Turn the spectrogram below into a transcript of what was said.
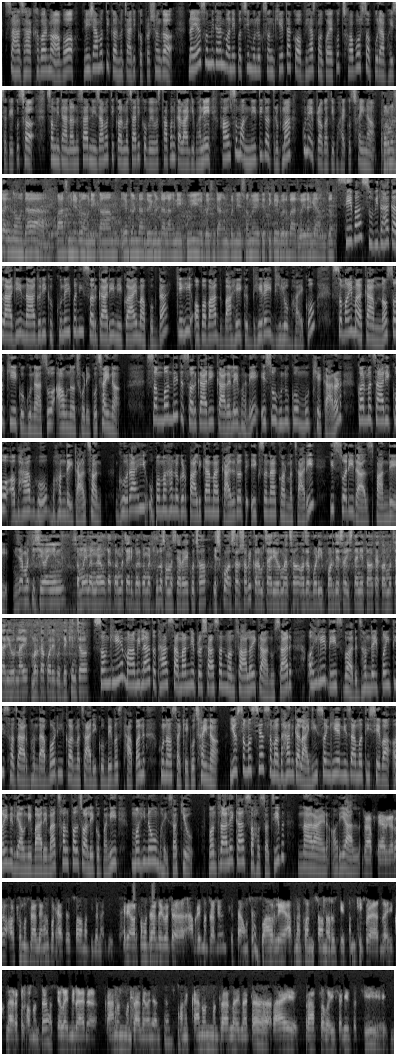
साझा खबरमा अब निजामती कर्मचारीको प्रसंग। नयाँ संविधान बनेपछि मुलुक संघीयताको अभ्यासमा गएको छ वर्ष पूरा भइसकेको छ। संविधान अनुसार निजामती कर्मचारीको व्यवस्थापनका लागि भने हालसम्म नीतिगत रूपमा कुनै प्रगति भएको छैन। कर्मचारी नहुँदा पाँच मिनटमा हुने काम एक घण्टा दुई घण्टा लाग्ने कुरी बसिराख्नुपर्ने समय त्यतिकै बर्बाद भइरहेको हुन्छ। सेवा सुविधाका लागि नागरिक कुनै पनि सरकारी निकायमा पुग्दा केही अपवाद बाहेक धेरै ढिलो भएको समयमा काम नसकिएको गुनासो आउन छोडेको छैन। सम्बन्धित सरकारी कार्यालय भने यसो हुनुको मुख्य कारण कर्मचारीको अभाव हो भन्दै टार्छन्। घोराही उपमहानगरपालिकामा कार्यरत एकजना कर्मचारी ईश्वरी राज पाण्डे। निजामती सेवा ऐन समयमा नआउँदा कर्मचारी वर्गमा ठूलो समस्या रहेको छ। यसको असर सबै कर्मचारीहरूमा छ। अझ बढ़ी प्रदेश र स्थानीय तहका कर्मचारीहरूलाई मर्का परेको देखिन्छ। संघीय मामिला तथा सामान्य प्रशासन मन्त्रालयका अनुसार अहिले देशभर झण्डै पैंतिस हजार भन्दा बढ़ी कर्मचारीको व्यवस्थापन हुन सकेको छैन। यो समस्या समाधानका लागि संघीय निजामती सेवा ऐन ल्याउने बारेमा छलफल चलेको पनि महिनौ भइसक्यो। मन्त्रालयका सहसचिव नारायण अर्याल। ड्राफ्ट तयार गरेर अर्थ मन्त्रालयमा पठाएको छ सहमतिको लागि। फेरि अर्थ मन्त्रालयबाट हाम्रै मन्त्रालयमा फिर्ता आउँछ। उहाँहरूले आफ्ना कन्सर्नहरू के छन् ती कुराहरूलाई खुलाएर पठाउनुहुन्छ। त्यसलाई मिलाएर कानून मन्त्रालयमा जान्छ। अनि कानून मन्त्रालयबाट राय प्राप्त भइसकेपछि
